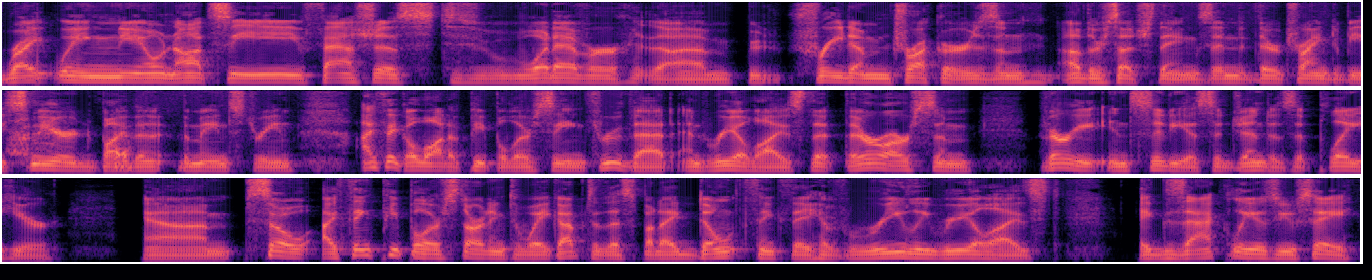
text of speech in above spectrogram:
right wing neo Nazi, fascist, whatever, um, freedom truckers and other such things, and they're trying to be smeared by the, the mainstream. I think a lot of people are seeing through that and realize that there are some very insidious agendas at play here. Um, so I think people are starting to wake up to this, but I don't think they have really realized exactly as you say,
